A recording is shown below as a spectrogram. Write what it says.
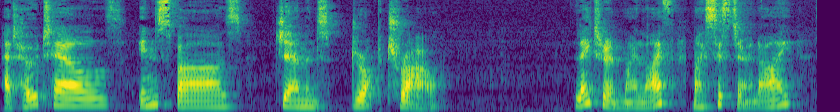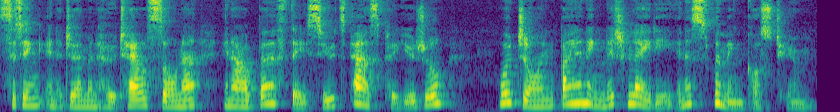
At hotels, in spas, Germans drop trow. Later in my life, my sister and I, sitting in a German hotel sauna in our birthday suits as per usual, were joined by an English lady in a swimming costume.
